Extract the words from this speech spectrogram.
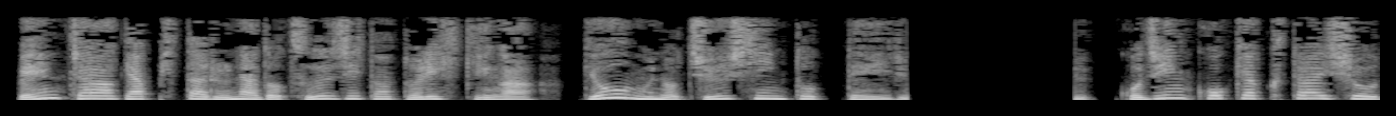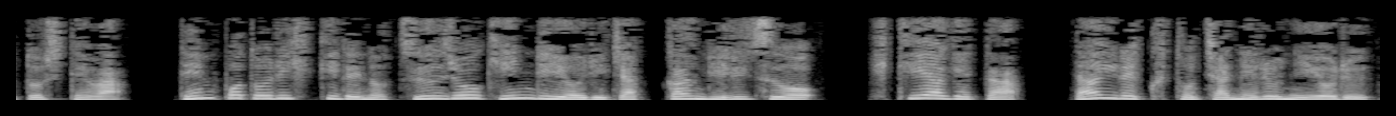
ベンチャーキャピタルなど通じた取引が業務の中心とっている。個人顧客対象としては、店舗取引での通常金利より若干利率を引き上げたダイレクトチャンネルによる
